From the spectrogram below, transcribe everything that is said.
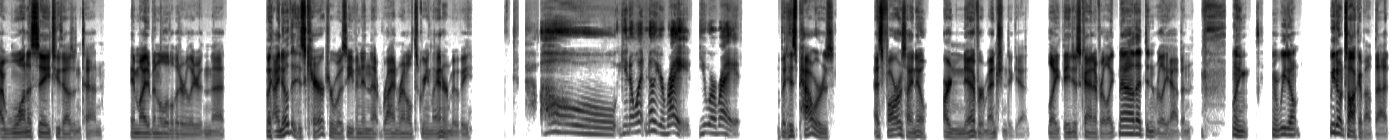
I want to say 2010. It might have been a little bit earlier than that. But I know that his character was even in that Ryan Reynolds Green Lantern movie. Oh, you know what? No, you're right. You are right. But his powers, as far as I know, are never mentioned again. Like they just kind of are like, no, that didn't really happen. like we don't we don't talk about that.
